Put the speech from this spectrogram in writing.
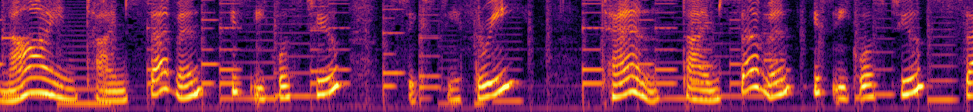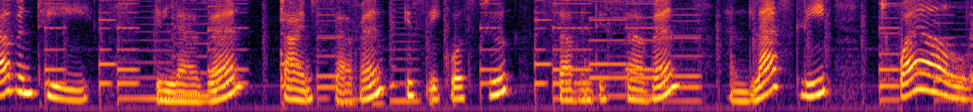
9 times 7 is equals to 63. 10 times 7 is equals to 70. 11 times 7 is equals to 77. And lastly, 12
